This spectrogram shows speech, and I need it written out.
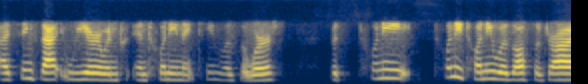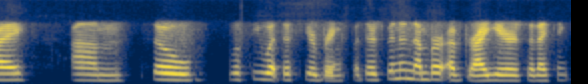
I think that year in in 2019 was the worst, but 20 2020 was also dry. Um, so we'll see what this year brings. But there's been a number of dry years that I think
